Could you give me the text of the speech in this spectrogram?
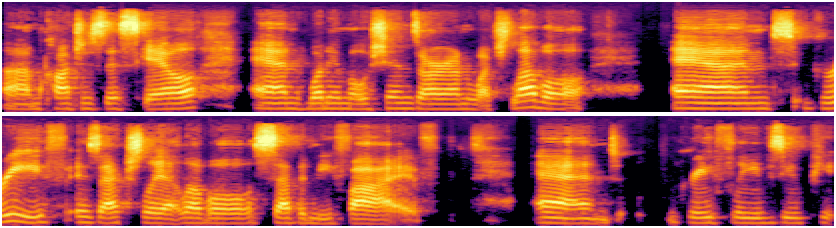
um, consciousness scale and what emotions are on which level. And grief is actually at level 75. And grief leaves you pe-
